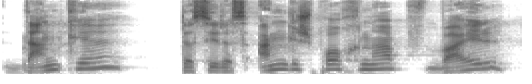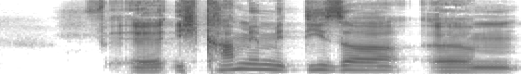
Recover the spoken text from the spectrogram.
danke, dass ihr das angesprochen habt, weil äh, ich kam mir mit dieser, ähm,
